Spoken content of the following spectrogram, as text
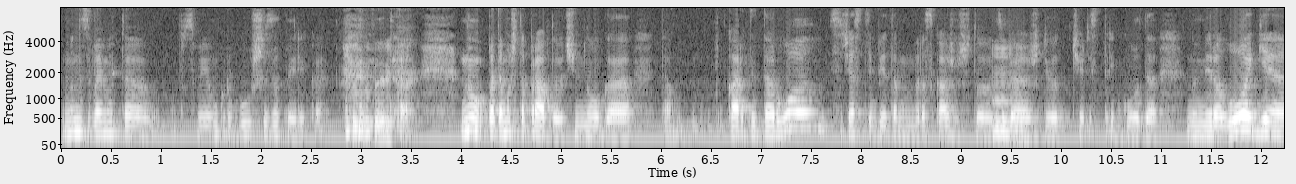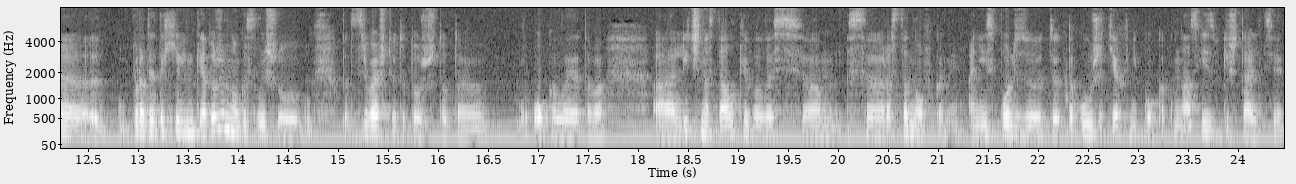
Мы называем это в своем кругу шизотерика. Шизотерика? да. Ну, потому что, правда, очень много там карты Таро, сейчас тебе там расскажут, что угу. тебя ждет через три года, нумерология, про тета-хиллинг я тоже много слышу, подозреваю, что это тоже что-то около этого. А, лично сталкивалась эм, с расстановками. Они используют такую же технику, как у нас есть в гештальте,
